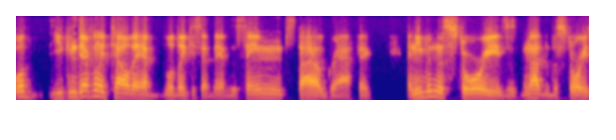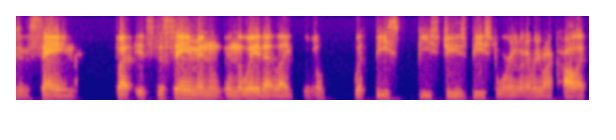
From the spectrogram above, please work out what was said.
Well, you can definitely tell they have well, like you said, they have the same style graphic, and even the stories. Not that the stories are the same, but it's the same in in the way that like with Beast Beasties Beast Wars, whatever you want to call it,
